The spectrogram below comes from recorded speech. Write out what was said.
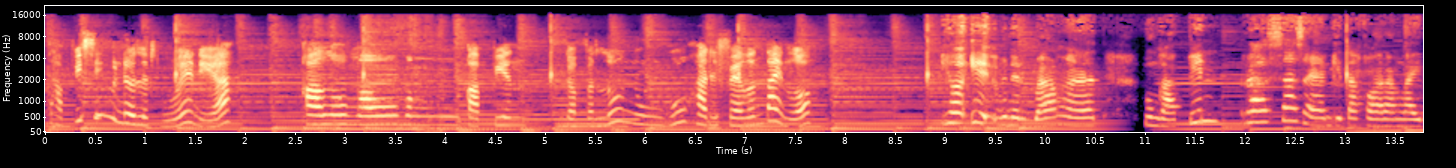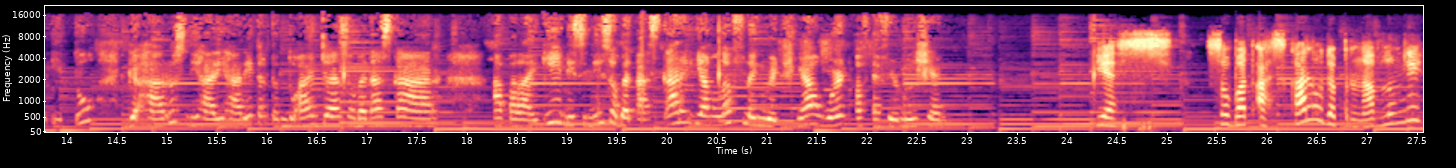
Tapi sih menurut gue nih ya kalau mau mengungkapin gak perlu nunggu hari Valentine loh. Yoi, bener banget. Ngungkapin rasa sayang kita ke orang lain itu gak harus di hari-hari tertentu aja, Sobat Askar. Apalagi di sini Sobat Askar yang love language-nya word of affirmation. Yes, Sobat Askar udah pernah belum nih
